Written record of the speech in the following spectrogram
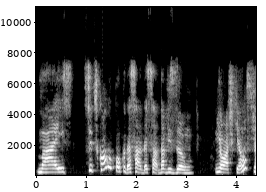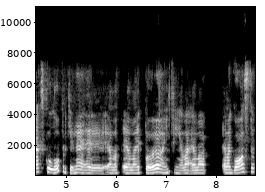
Mas se descola um pouco dessa, dessa da visão. E eu acho que ela já descolou, porque, né, ela, ela é pan, enfim, ela, ela ela gosta.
